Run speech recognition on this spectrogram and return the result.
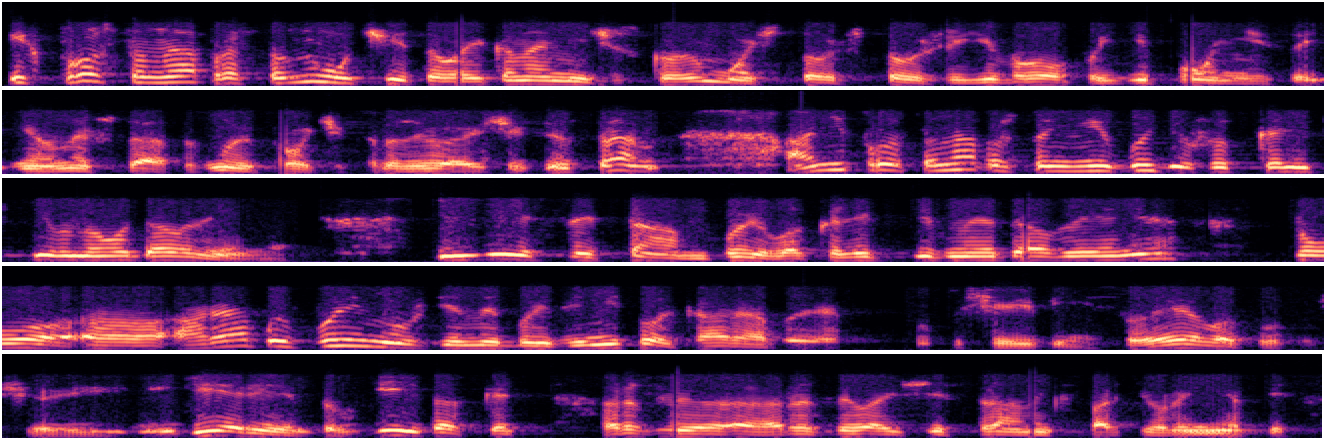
Их просто-напросто, ну, учитывая экономическую мощь той, той же Европы, Японии, Соединенных Штатов, ну и прочих развивающихся стран, они просто-напросто не выдержат коллективного давления. И если там было коллективное давление, то э, арабы вынуждены были, не только арабы, тут еще и Венесуэла, тут еще и Нигерия, другие, так сказать, развивающие страны, экспортеры нефти –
